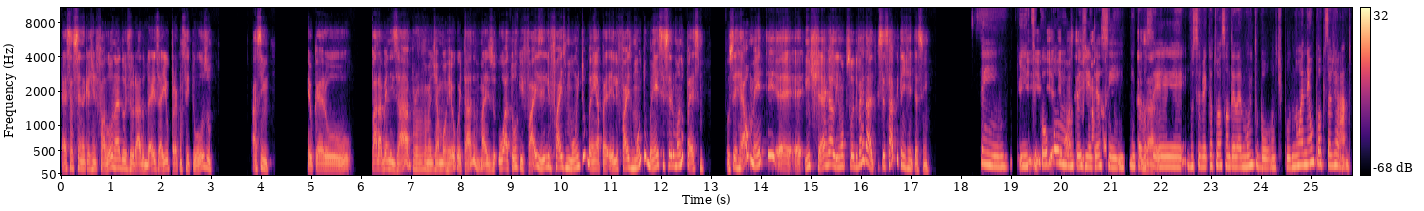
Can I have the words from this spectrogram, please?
Essa cena que a gente falou, né, do jurado 10 aí, o preconceituoso, assim, eu quero parabenizar, provavelmente já morreu, coitado, mas o ator que faz, ele faz muito bem, ele faz muito bem esse ser humano péssimo. Você realmente é, é, enxerga ali uma pessoa de verdade, porque você sabe que tem gente assim. Sim, e, e ficou e, por muita gente assim. Então você, você vê que a atuação dele é muito boa. Tipo, não é nem um pouco exagerado.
